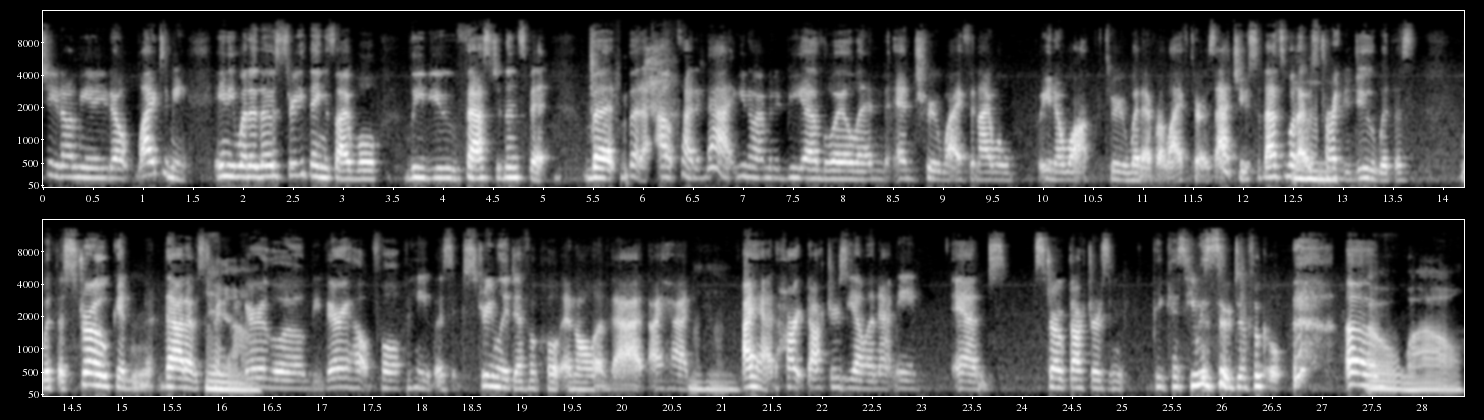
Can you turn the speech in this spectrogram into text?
cheat on me and you don't lie to me. Any one of those three things, I will leave you faster than spit. But but outside of that, you know, I'm going to be a loyal and and true wife, and I will you know walk through whatever life throws at you. So that's what mm I was mm-hmm. trying to do with this with the stroke and that I was trying yeah. to be very loyal and be very helpful. He was extremely difficult and all of that. I had mm-hmm. I had heart doctors yelling at me and stroke doctors and because he was so difficult. Um, oh wow.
